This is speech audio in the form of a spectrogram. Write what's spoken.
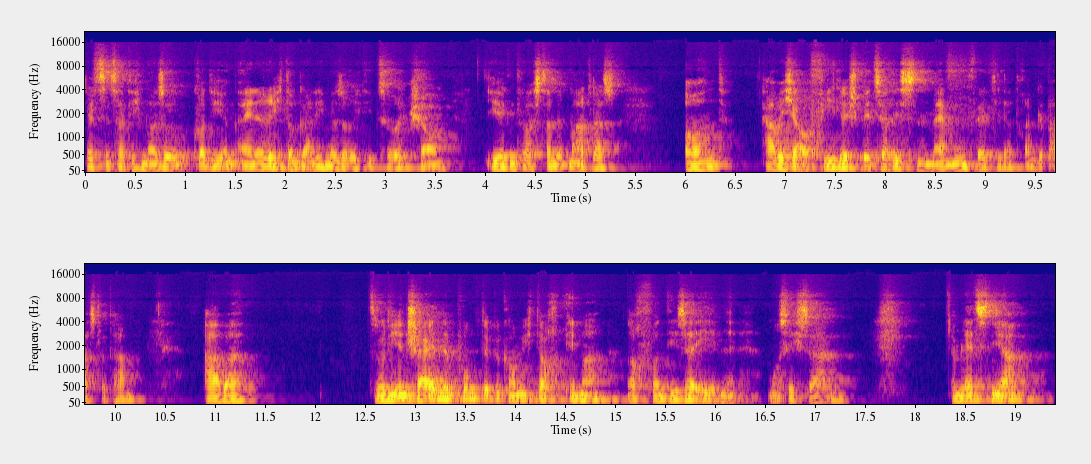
letztens hatte ich mal so, konnte ich in eine Richtung gar nicht mehr so richtig zurückschauen. Irgendwas da mit Matlas. Und habe ich auch viele Spezialisten in meinem Umfeld, die da dran gebastelt haben. Aber so die entscheidenden Punkte bekomme ich doch immer noch von dieser Ebene, muss ich sagen. Im letzten Jahr,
